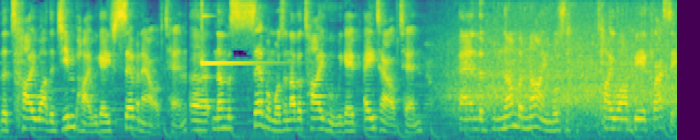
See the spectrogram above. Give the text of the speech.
the Taiwan, the Jinpai. We gave 7 out of 10. Uh, number 7 was another Taihu. We gave 8 out of 10. And the number 9 was Taiwan Beer Classic.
